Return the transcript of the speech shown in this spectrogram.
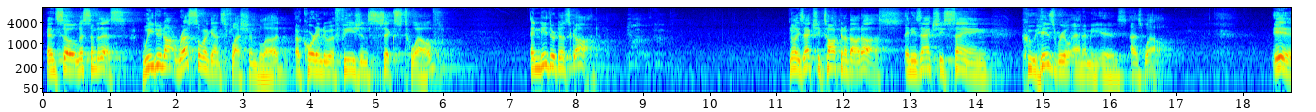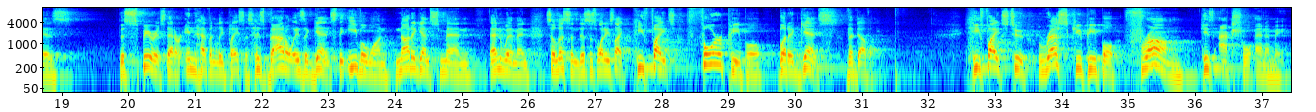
And so listen to this. We do not wrestle against flesh and blood, according to Ephesians 6 12, and neither does God. No, he's actually talking about us, and he's actually saying who his real enemy is as well. Is the spirits that are in heavenly places. His battle is against the evil one, not against men and women. So listen, this is what he's like. He fights for people, but against the devil. He fights to rescue people from his actual enemy.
